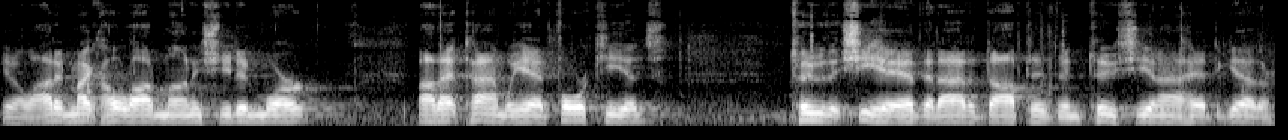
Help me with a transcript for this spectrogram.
You know, I didn't make a whole lot of money. She didn't work. By that time, we had four kids two that she had that I'd adopted, and two she and I had together,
